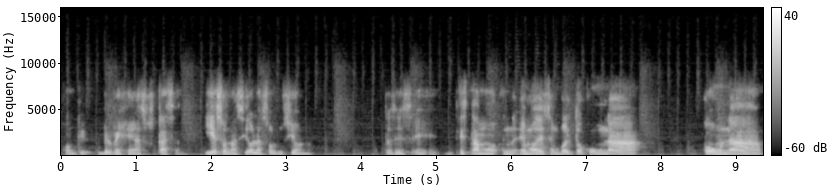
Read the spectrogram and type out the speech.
Con que regen a sus casas. Y eso no ha sido la solución, ¿no? Entonces, eh, estamos, hemos desenvuelto con una, con, una,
